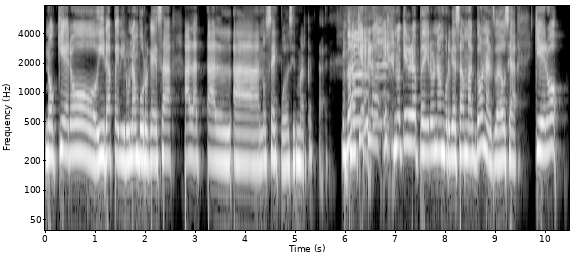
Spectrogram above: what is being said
no quiero ir a pedir una hamburguesa a la, al, a, no sé, ¿puedo decir marca? No, quiero, ir a, no quiero ir a pedir una hamburguesa a McDonald's, ¿verdad? O sea, quiero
